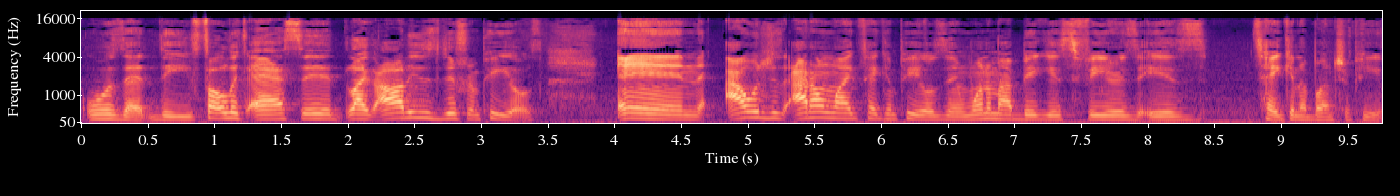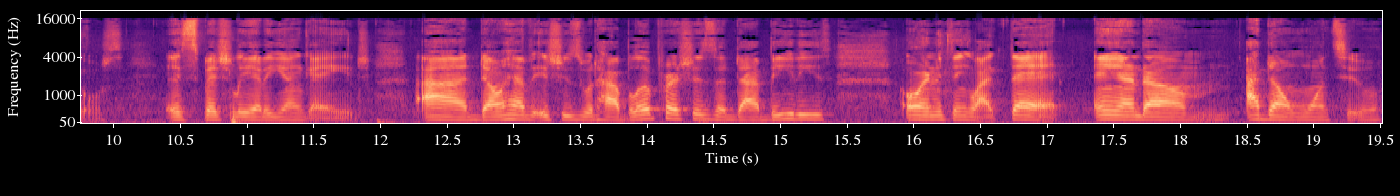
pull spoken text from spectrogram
what was that? The folic acid, like all these different pills. And I was just, I don't like taking pills. And one of my biggest fears is taking a bunch of pills, especially at a young age. I don't have issues with high blood pressures or diabetes or anything like that. And um, I don't want to.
